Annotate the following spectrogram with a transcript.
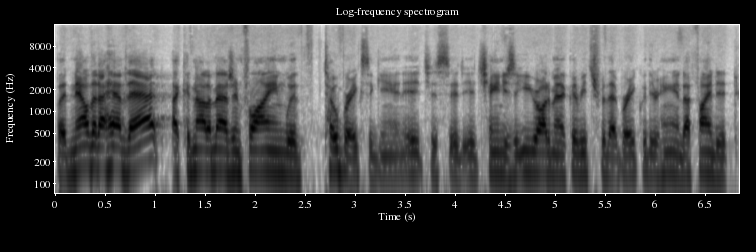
But now that I have that, I could not imagine flying with toe brakes again. It just it, it changes it. You automatically reach for that brake with your hand. I find it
